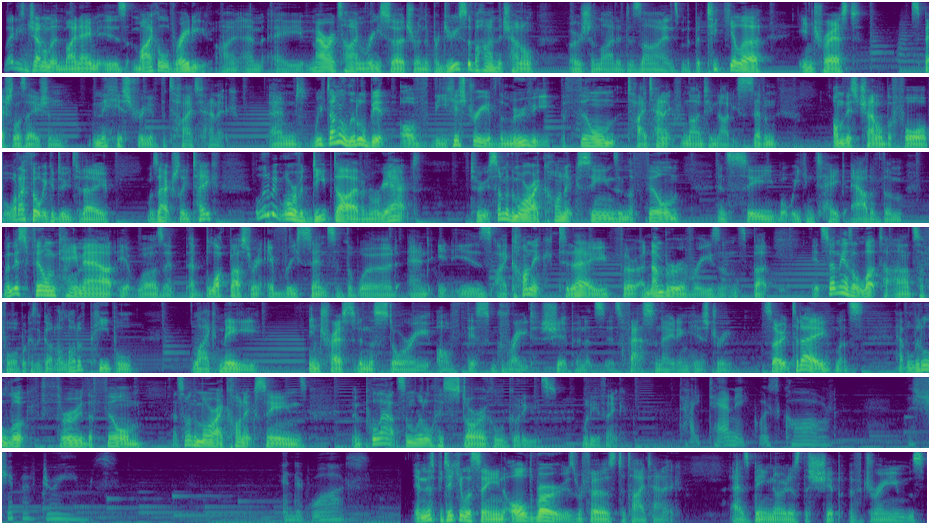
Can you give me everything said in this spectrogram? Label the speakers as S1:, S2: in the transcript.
S1: Ladies and gentlemen, my name is Michael Brady. I am a maritime researcher and the producer behind the channel Ocean Liner Designs, with a particular interest, specialization in the history of the Titanic. And we've done a little bit of the history of the movie, the film Titanic from 1997, on this channel before, but what I thought we could do today was actually take a little bit more of a deep dive and react to some of the more iconic scenes in the film and see what we can take out of them. When this film came out, it was a, a, blockbuster in every sense of the word, and it is iconic today for a number of reasons, but it certainly has a lot to answer for because it got a lot of people like me interested in the story of this great ship and its, its fascinating history. So today, let's have a little look through the film at some of the more iconic scenes and pull out some little historical goodies. What do you think?
S2: Titanic was called the ship of dreams. And it was.
S1: In this particular scene, Old Rose refers to Titanic as being known as the ship of dreams.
